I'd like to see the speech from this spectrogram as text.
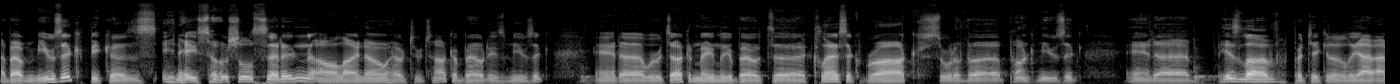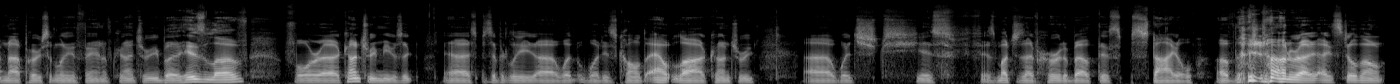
about music because in a social setting, all I know how to talk about is music, and uh, we were talking mainly about uh, classic rock, sort of uh, punk music, and uh, his love, particularly. I, am not personally a fan of country, but his love for uh, country music, specifically what what is called outlaw country uh, which is as much as I've heard about this style of the genre, I, I still don't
